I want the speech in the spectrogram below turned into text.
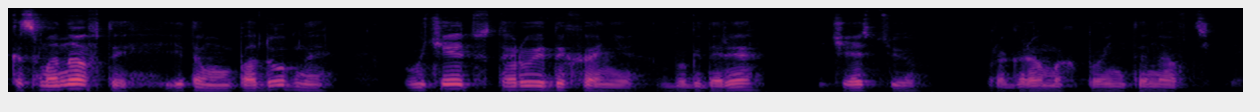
космонавты и тому подобное получают второе дыхание благодаря участию в программах планетонавтики.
